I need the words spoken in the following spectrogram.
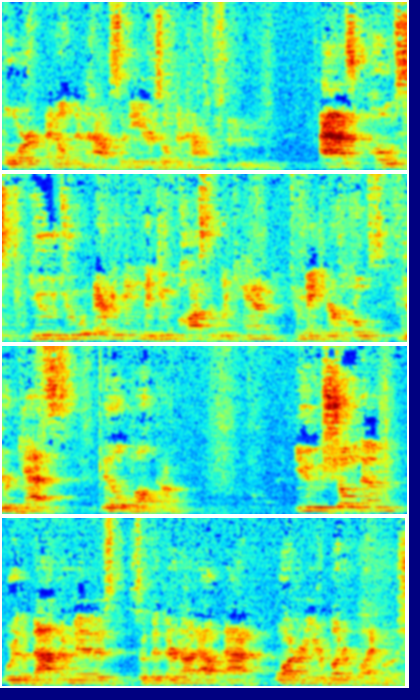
for an open house, a New Year's open house. As hosts, you do everything that you possibly can to make your hosts, your guests, feel welcome. You show them where the bathroom is so that they're not out back watering your butterfly bush.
